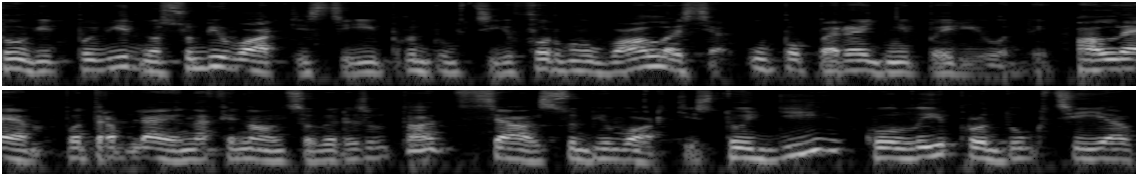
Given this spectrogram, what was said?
то відповідно собівартість цієї продукції формувалася у попередні періоди, але потрапляє на фінансовий результат ця собівартість тоді, коли продукція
